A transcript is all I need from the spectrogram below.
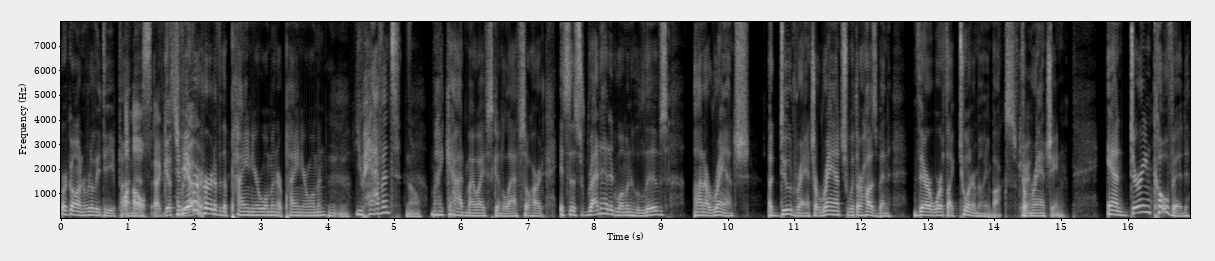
We're going really deep on Wow, this. I guess Have you ever are. heard of the Pioneer Woman or Pioneer Woman? You haven't? No. My God, my wife's gonna laugh so hard. It's this redheaded woman who lives on a ranch, a dude ranch, a ranch with her husband. They're worth like 200 million bucks from ranching. And during COVID,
